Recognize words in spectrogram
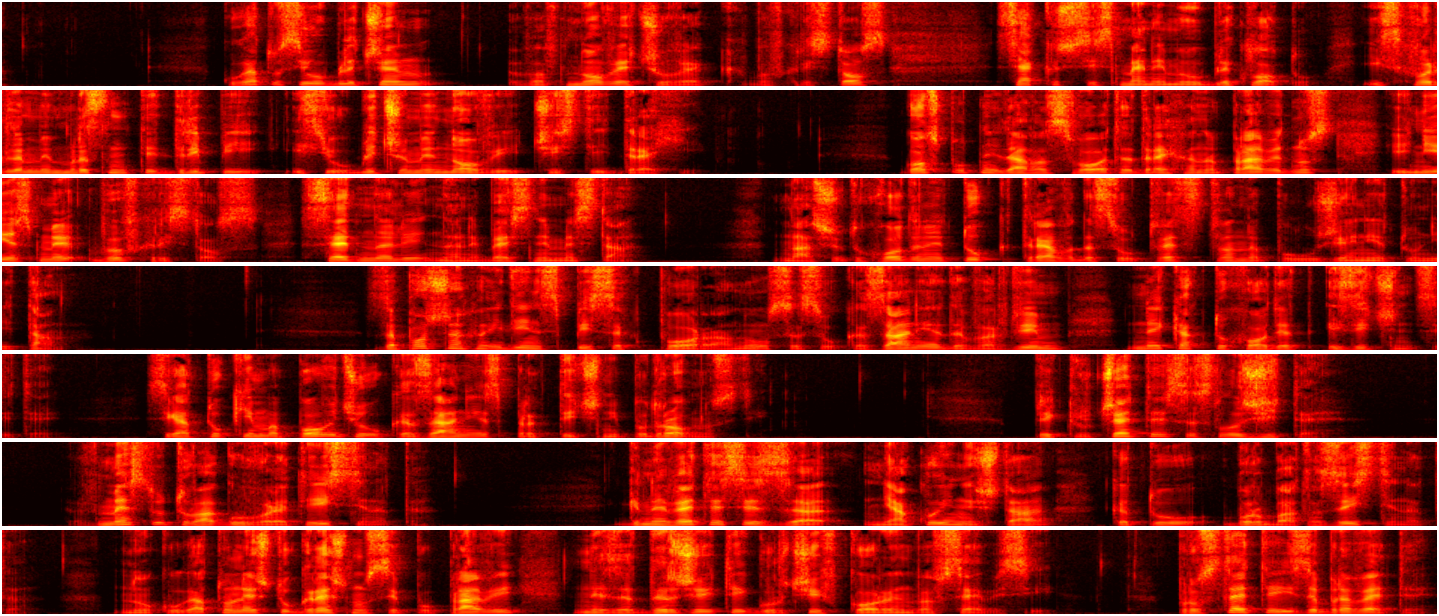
Когато си облечем в новия човек, в Христос, сякаш си сменяме облеклото, изхвърляме мръсните дрипи и си обличаме нови чисти дрехи. Господ ни дава своята дреха на праведност и ние сме в Христос, седнали на небесни места. Нашето ходене тук трябва да съответства на положението ни там. Започнахме един списък по-рано с указания да вървим не както ходят езичниците. Сега тук има повече указания с практични подробности. Приключете с лъжите. Вместо това говорете истината. Гневете се за някои неща, като борбата за истината. Но когато нещо грешно се поправи, не задържайте горчив корен в себе си. Простете и забравете.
